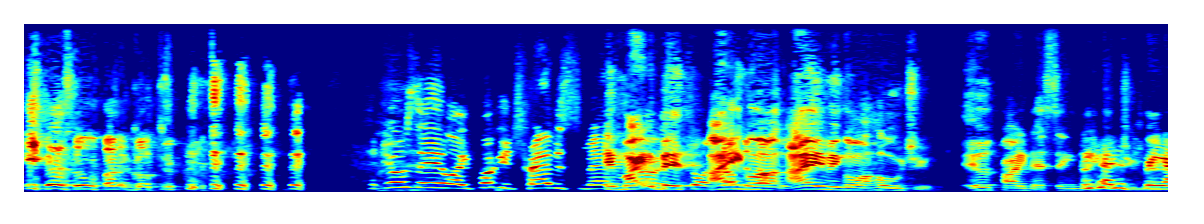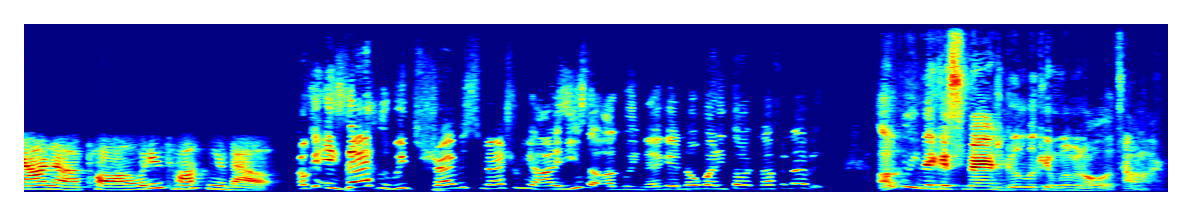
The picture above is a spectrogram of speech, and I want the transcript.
He doesn't want to go through. You know what I'm saying? Like fucking Travis smashed. It might have been. I ain't gonna. I ain't even gonna hold you. It was probably that same night Because that it's you met. Rihanna, Paul. What are you talking about? Okay, exactly. We Travis smashed Rihanna. He's an ugly nigga, and nobody thought nothing of it. Ugly niggas smash good looking women all the time.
